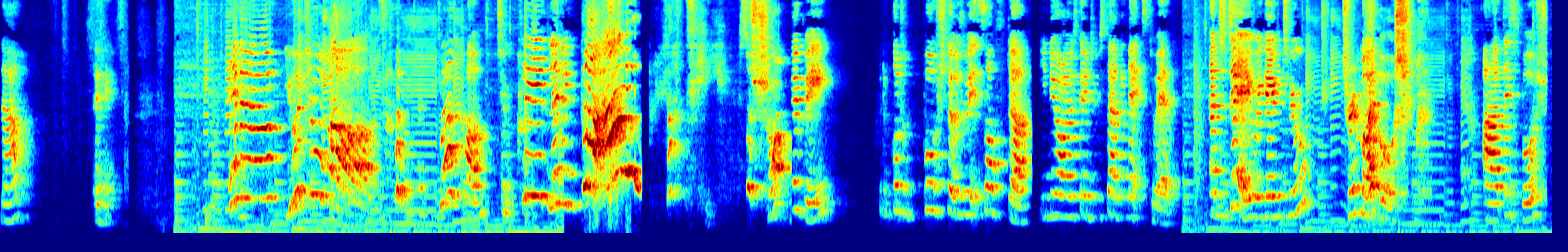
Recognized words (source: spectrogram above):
Now? Okay. Hello, YouTubers! Welcome to Clean Living Ow! Bloody! It's a shock, Maybe Could have got a bush that was a bit softer. You knew I was going to be standing next to it. And today we're going to trim my bush. Uh, this bush.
